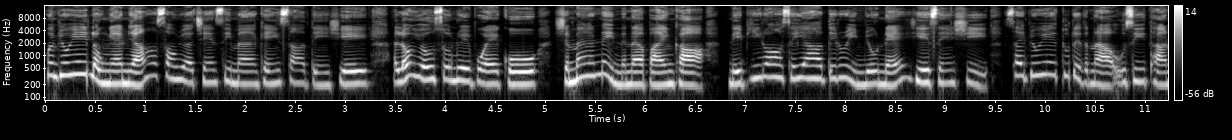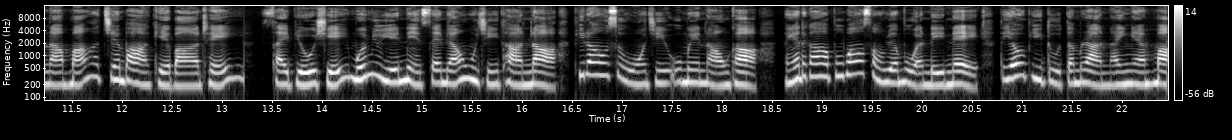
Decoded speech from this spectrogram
ဖွံ့ဖြိုးရေးလုပ်ငန်းများဆောင်ရွက်ခြင်းစီမံကိန်းစတင်ရေးအလုံးယုံဆွေးနွေးပွဲကိုရမန်နေ့နနက်ပိုင်းကနေပြည်တော်ဇေယျသီရိမြို့နယ်ရေစင်းရှိစိုက်ပျိုးရေးသူတေသနာဦးစီးဌာနမှကျင်းပခဲ့ပါတယ်။ စစိုက်ပျိုးရေးမွေးမြူရေးနှင့်ဆယ်မြောင်းဝန်ကြီးဌာနပြည်ထောင်စုဝန်ကြီးဦးမင်းနောင်ကနိုင်ငံတကာပူးပေါင်းဆောင်ရွက်မှုအနေနဲ့တရုတ်ပြည်သူသမ္မတနိုင်ငံမှ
